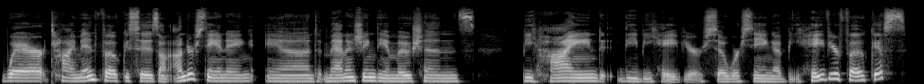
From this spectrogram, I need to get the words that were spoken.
where time in focuses on understanding and managing the emotions behind the behavior. So we're seeing a behavior focus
